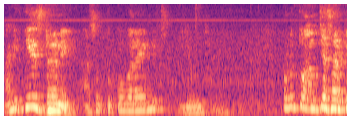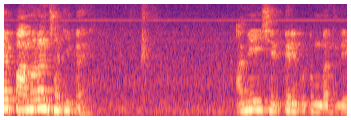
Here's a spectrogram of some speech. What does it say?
आणि तेच धन आहे असं तुकोबारायांनीच लिहून ठेवलं. परंतु आमच्यासारख्या पामरांसाठी काय? आम्ही शेतकरी कुटुंबातले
